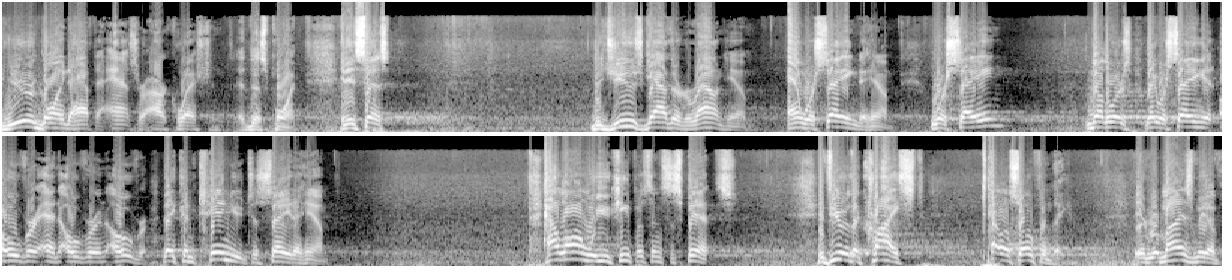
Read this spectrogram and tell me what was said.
You're going to have to answer our questions at this point. And it says, the Jews gathered around him and were saying to him, were saying, in other words, they were saying it over and over and over. They continued to say to him, How long will you keep us in suspense? If you are the Christ, tell us openly. It reminds me of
